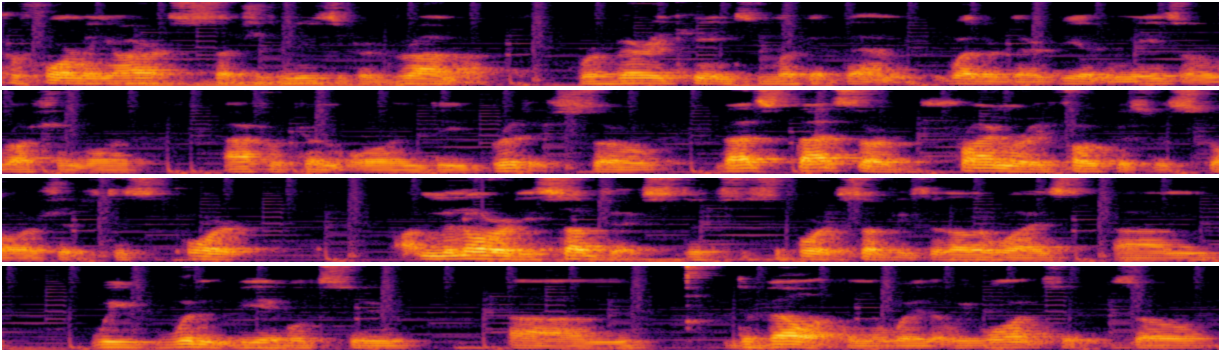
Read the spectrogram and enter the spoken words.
performing arts, such as music or drama, we're very keen to look at them, whether they're Vietnamese or Russian or African or indeed British. So that's that's our primary focus with scholarships to support minority subjects, to, support subjects that otherwise um, we wouldn't be able to um, develop in the way that we want to. So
